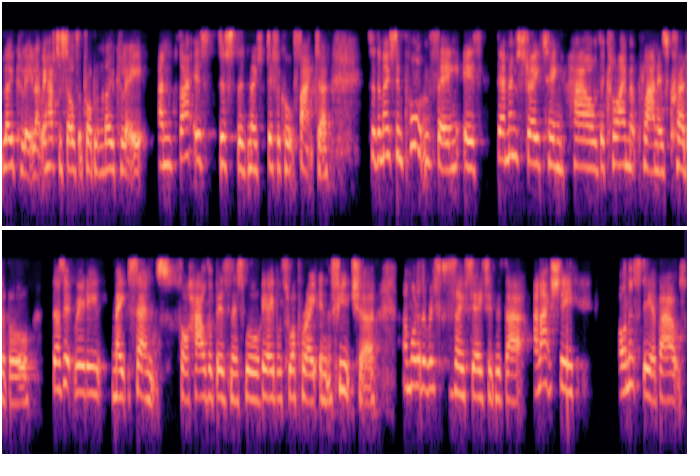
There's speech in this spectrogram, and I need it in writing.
locally. Like we have to solve the problem locally. And that is just the most difficult factor. So the most important thing is demonstrating how the climate plan is credible. Does it really make sense for how the business will be able to operate in the future? And what are the risks associated with that? And actually, honesty about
